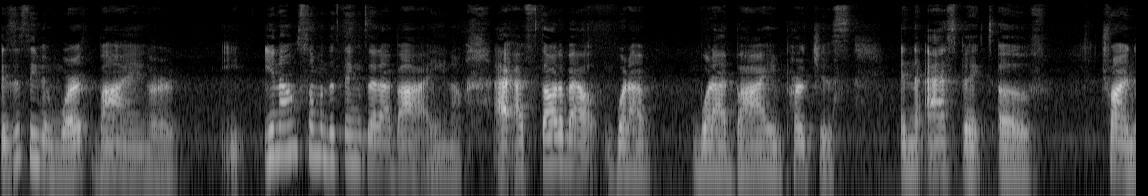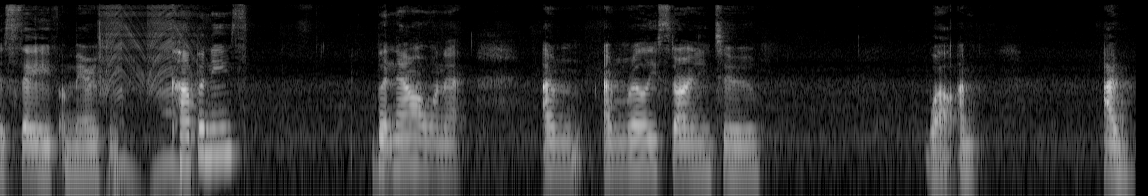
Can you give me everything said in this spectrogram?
is this even worth buying or you know some of the things that I buy, you know. I, I've thought about what I what I buy and purchase in the aspect of trying to save American companies. But now I want to I'm I'm really starting to well, I'm I'm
